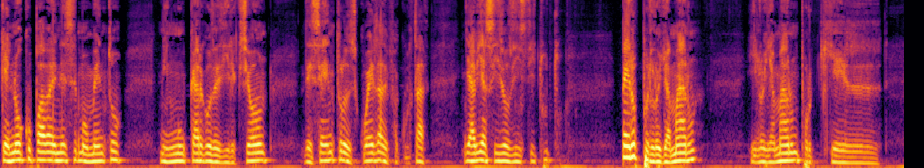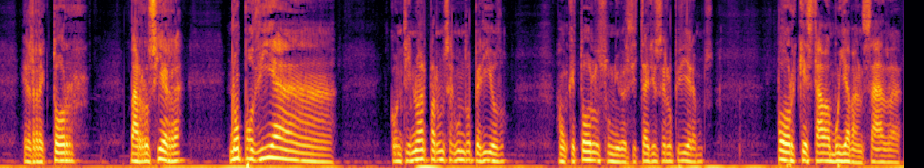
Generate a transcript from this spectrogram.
que no ocupaba en ese momento ningún cargo de dirección, de centro, de escuela, de facultad. Ya había sido de instituto. Pero pues lo llamaron y lo llamaron porque el, el rector Barrosierra no podía continuar para un segundo periodo, aunque todos los universitarios se lo pidiéramos, porque estaba muy avanzada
